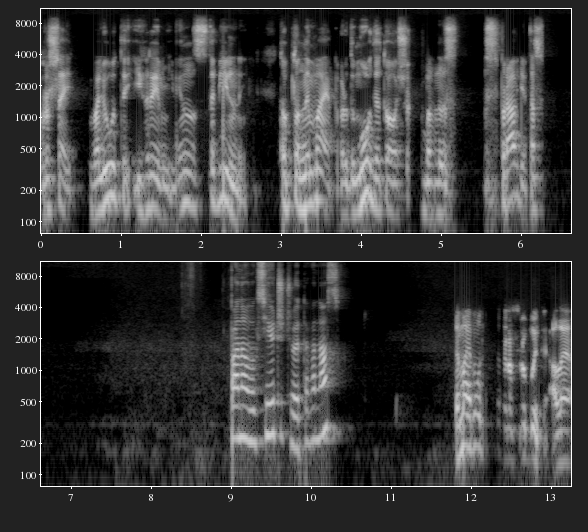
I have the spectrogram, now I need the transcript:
грошей, валюти і гривні, він стабільний. Тобто немає передумов для того, щоб насправді та Пане Олексію, чи чуєте ви нас? немає зараз робити. Але е,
